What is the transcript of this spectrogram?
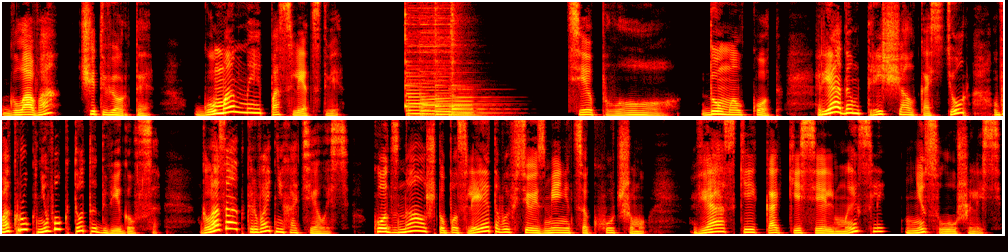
Глава четвертая. Гуманные последствия. «Тепло», — думал кот. Рядом трещал костер, вокруг него кто-то двигался. Глаза открывать не хотелось. Кот знал, что после этого все изменится к худшему. Вязкие, как кисель, мысли не слушались.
